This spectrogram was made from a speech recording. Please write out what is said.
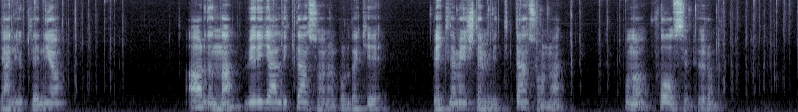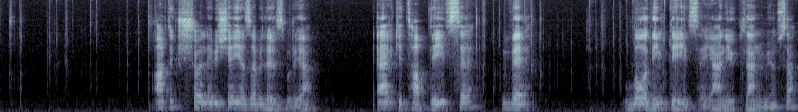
Yani yükleniyor. Ardından veri geldikten sonra buradaki bekleme işlemi bittikten sonra bunu false yapıyorum. Artık şöyle bir şey yazabiliriz buraya. Eğer ki tab değilse ve loading değilse yani yüklenmiyorsa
